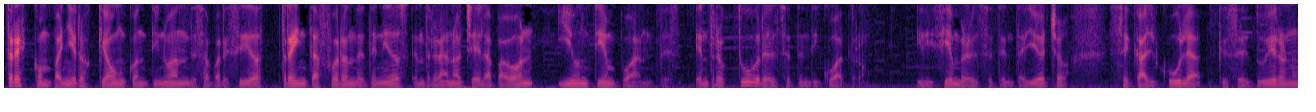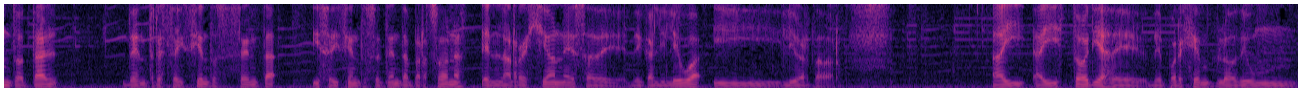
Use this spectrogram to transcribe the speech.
tres compañeros que aún continúan desaparecidos, 30 fueron detenidos entre la noche del apagón y un tiempo antes. Entre octubre del 74 y diciembre del 78 se calcula que se detuvieron un total de entre 660 y 670 personas en la región esa de, de Calilegua y Libertador. Hay, hay historias de, de, por ejemplo, de un,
